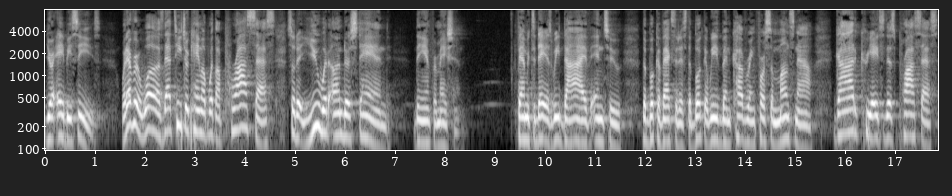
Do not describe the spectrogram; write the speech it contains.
your ABCs. Whatever it was, that teacher came up with a process so that you would understand the information. Family, today, as we dive into the book of Exodus, the book that we've been covering for some months now, God creates this process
